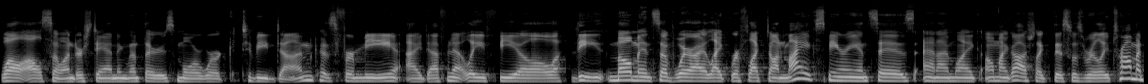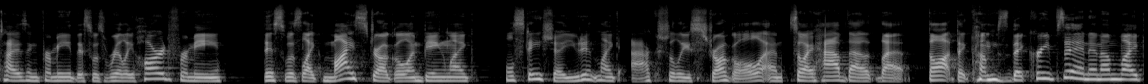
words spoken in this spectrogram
while also understanding that there's more work to be done. Because for me, I definitely feel the moments of where I like reflect on my experiences and I'm like, oh my gosh, like this was really traumatizing for me. This was really hard for me. This was like my struggle and being like, well, Stacia, you didn't like actually struggle. And so I have that that thought that comes that creeps in and I'm like,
